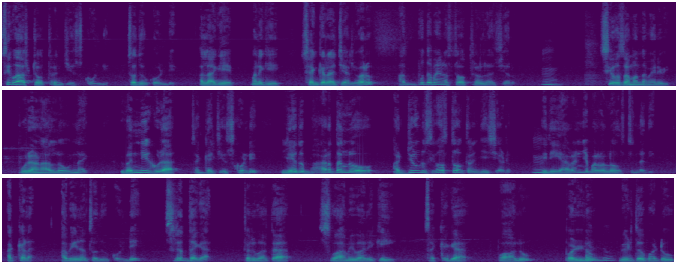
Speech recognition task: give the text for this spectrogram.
శివాష్టోత్తరం చేసుకోండి. చదువుకోండి. అలాగే మనకి శంకరాచార్య వారు అద్భుతమైన స్తోత్రాలు రాశారు. శివ సంబంధమైనవి పురాణాల్లో ఉన్నాయి. ఇవన్నీ కూడా చక్కగా చేసుకోండి. లేదు భారతంలో అర్జునుడు శివస్తోత్రం చేశాడు. ఇది అరణ్య పర్వంలో వస్తుంది అది అక్కడ అవైనా చదువుకోండి. శ్రద్ధగా. తరువాత స్వామివారికి చక్కగా పాలు పళ్ళు. వీటితో పాటు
